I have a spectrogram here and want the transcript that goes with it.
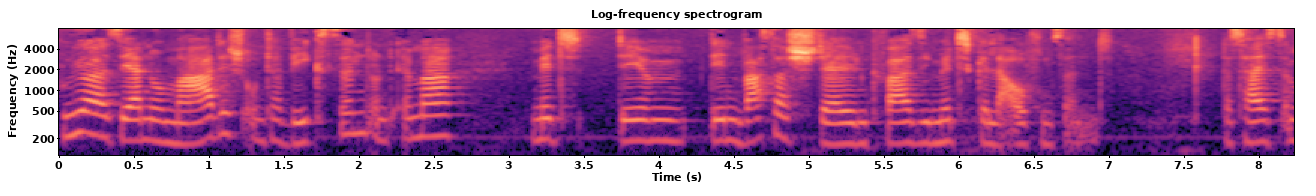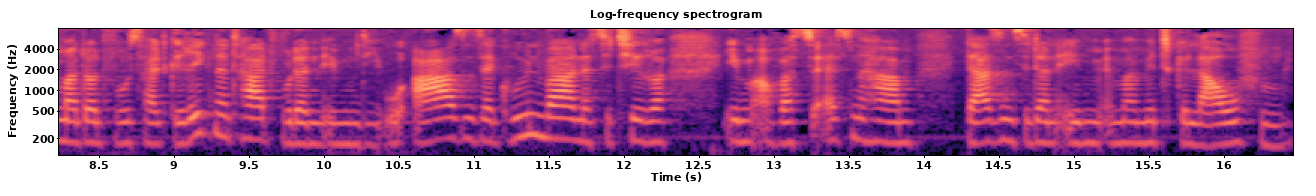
früher sehr nomadisch unterwegs sind und immer mit dem, den Wasserstellen quasi mitgelaufen sind. Das heißt, immer dort, wo es halt geregnet hat, wo dann eben die Oasen sehr grün waren, dass die Tiere eben auch was zu essen haben, da sind sie dann eben immer mitgelaufen.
